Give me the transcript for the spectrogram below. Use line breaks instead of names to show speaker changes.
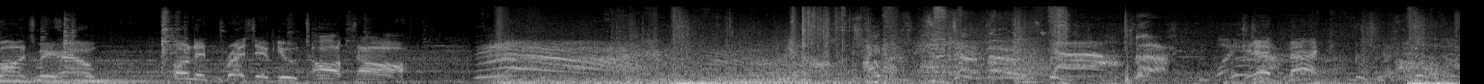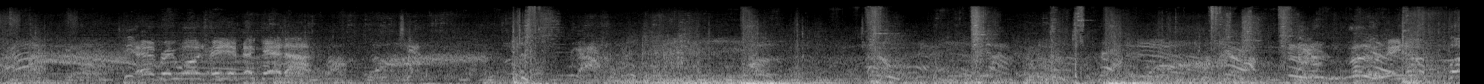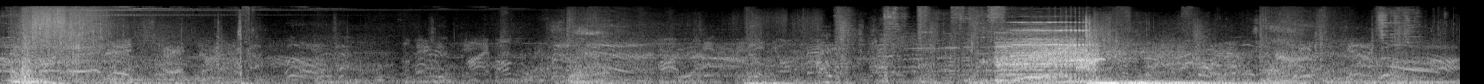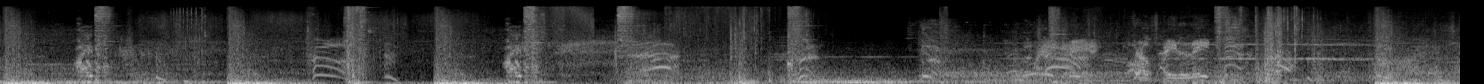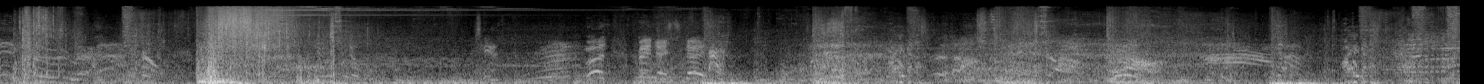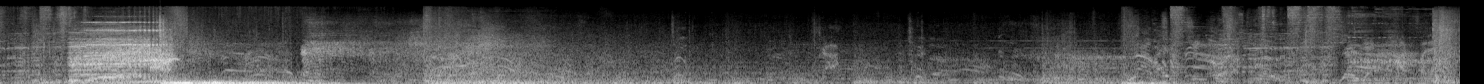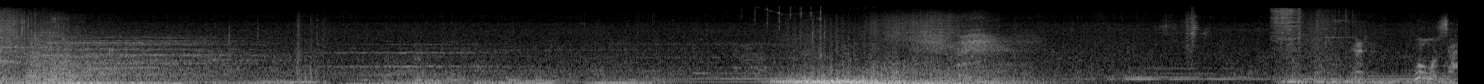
reminds me how unimpressive you talks are. Back! Everyone hit him together! Filthy leech! Let's finish this! What was that?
